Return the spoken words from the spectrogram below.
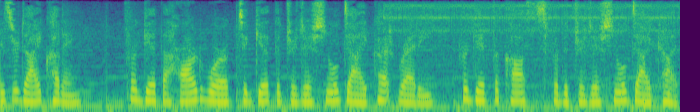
Laser die cutting. Forget the hard work to get the traditional die cut ready, forget the costs for the traditional die cut.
